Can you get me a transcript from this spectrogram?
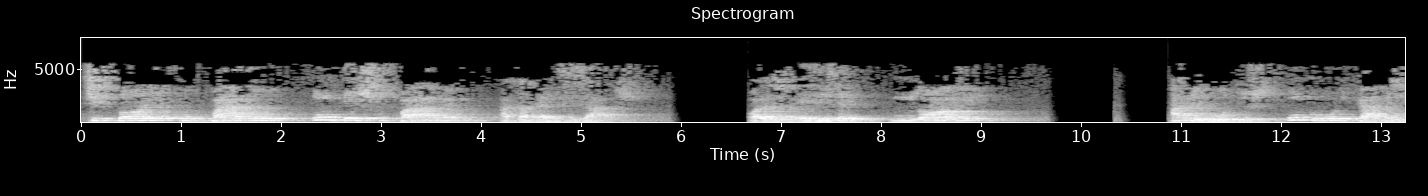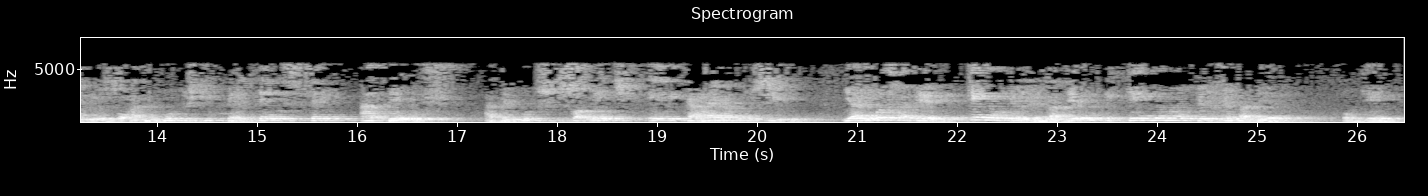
se torne culpado indesculpável através desses atos. Olha só, existem nove atributos incomunicáveis de Deus. São atributos que pertencem a Deus. Atributos que somente Ele carrega consigo. E aí você vai ver quem é o Deus verdadeiro e quem não é o Deus verdadeiro. Porque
